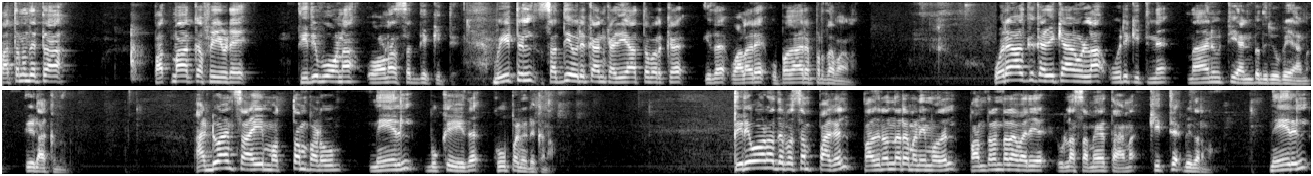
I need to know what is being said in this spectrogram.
പത്തനംതിട്ട പത്മ കഫയുടെ തിരുവോണ ഓണസദ്യ കിറ്റ്. വീട്ടിൽ സദ്യ ഒരുക്കാൻ കഴിയാത്തവർക്ക് ഇത് വളരെ ഉപകാരപ്രദമാണ്. ഒരാൾക്ക് കഴിക്കാനുള്ള ഒരു കിറ്റിന് നാനൂറ്റി അൻപത് രൂപയാണ് ഈടാക്കുന്നത്. അഡ്വാൻസായി മൊത്തം പണവും നേരിൽ ബുക്ക് ചെയ്ത് കൂപ്പൺ എടുക്കണം. തിരുവോണ ദിവസം പകൽ പതിനൊന്നര മണി മുതൽ പന്ത്രണ്ടര വരെയുള്ള സമയത്താണ് കിറ്റ് വിതരണം. നേരിൽ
